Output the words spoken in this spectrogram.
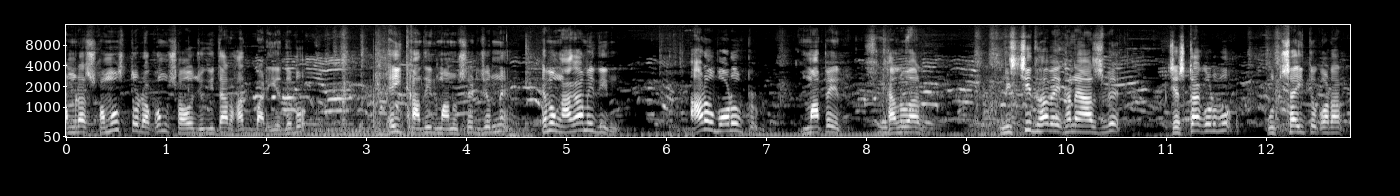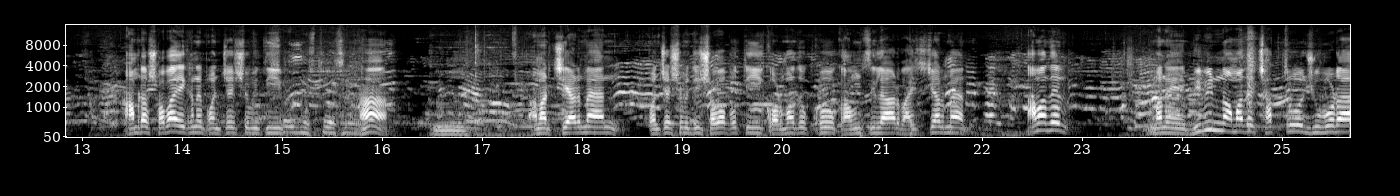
আমরা সমস্ত রকম সহযোগিতার হাত বাড়িয়ে দেব। এই কাঁদির মানুষের জন্যে এবং আগামী দিন আরও বড় মাপের খেলোয়াড় নিশ্চিতভাবে এখানে আসবে। চেষ্টা করব উৎসাহিত করার। আমরা সবাই এখানে পঞ্চায়েত সমিতি হ্যাঁ আমার চেয়ারম্যান, পঞ্চায়েত সমিতির সভাপতি, কর্মাধ্যক্ষ, কাউন্সিলর, ভাইস চেয়ারম্যান, আমাদের মানে বিভিন্ন আমাদের ছাত্র, যুবরা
